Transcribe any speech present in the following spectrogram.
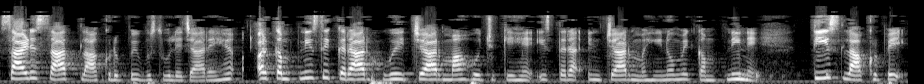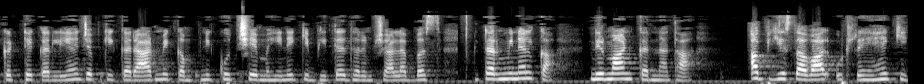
साढ़े सात लाख रुपए वसूले जा रहे हैं और कंपनी से करार हुए चार माह हो चुके हैं। इस तरह इन चार महीनों में कंपनी ने तीस लाख रुपए इकट्ठे कर लिए हैं, जबकि करार में कंपनी को छह महीने के भीतर धर्मशाला बस टर्मिनल का निर्माण करना था। अब ये सवाल उठ रहे हैं कि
